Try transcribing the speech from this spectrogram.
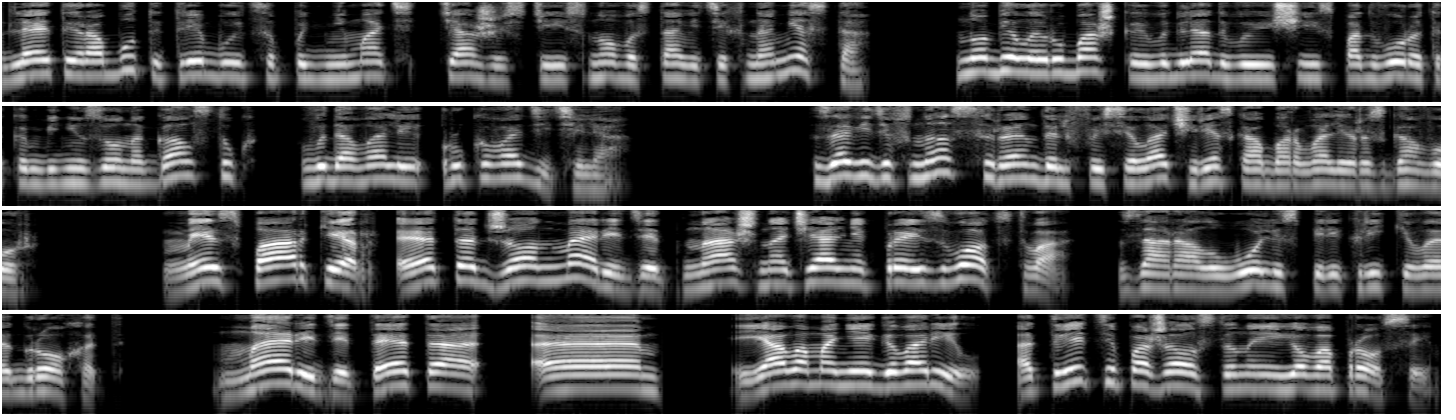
для этой работы требуется поднимать тяжести и снова ставить их на место, но белая рубашка и выглядывающий из-под ворота комбинезона галстук выдавали руководителя. Завидев нас, Рэндольф и Силач резко оборвали разговор. «Мисс Паркер, это Джон Мэридит, наш начальник производства!» — заорал Уоллес, перекрикивая грохот. «Мэридит, это... эм... Я вам о ней говорил. Ответьте, пожалуйста, на ее вопросы.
